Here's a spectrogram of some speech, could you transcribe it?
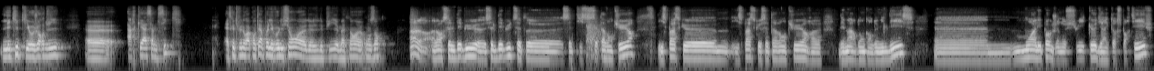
l'équipe qui est aujourd'hui Arkea Samsic. Est-ce que tu peux nous raconter un peu l'évolution depuis maintenant 11 ans? Alors, alors c'est le début, euh, c'est le début de cette, euh, cette, aventure. Il se passe que, il se passe que cette aventure euh, démarre donc en 2010. Euh, moi, à l'époque, je ne suis que directeur sportif.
